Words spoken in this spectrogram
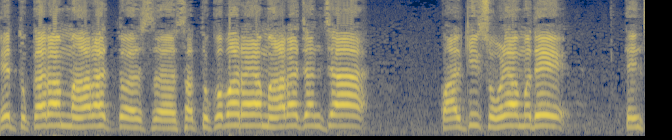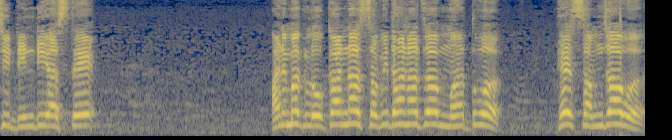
हे तुकाराम महाराज स- स- तुकोबाराया महाराजांच्या पालखी सोहळ्यामध्ये त्यांची दिंडी असते. आणि मग लोकांना संविधानाचं महत्त्व हे समजावं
